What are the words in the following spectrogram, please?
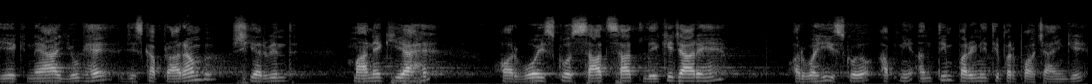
ये एक नया युग है, जिसका प्रारंभ श्री अरविंद माने किया है। और वो इसको साथ साथ लेके जा रहे हैं और वही इसको अपनी अंतिम परिणति पर पहुंचाएँगे।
